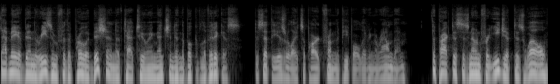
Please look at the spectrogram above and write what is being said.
That may have been the reason for the prohibition of tattooing mentioned in the book of Leviticus to set the Israelites apart from the people living around them. The practice is known for Egypt as well,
